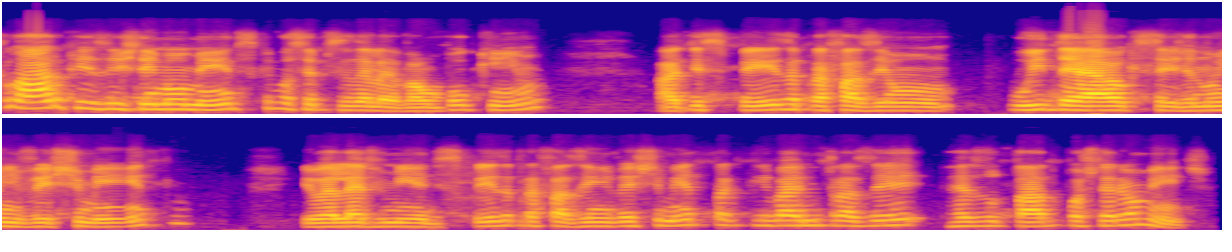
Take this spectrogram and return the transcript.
Claro que existem momentos que você precisa levar um pouquinho a despesa para fazer um. O ideal é que seja no investimento. Eu eleve minha despesa para fazer um investimento para que vai me trazer resultado posteriormente.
